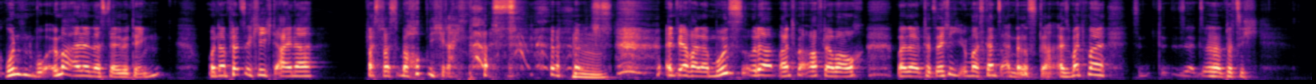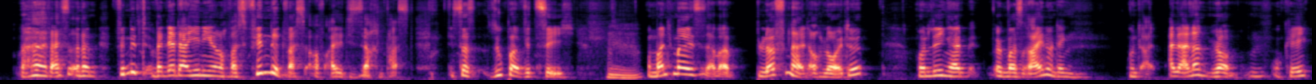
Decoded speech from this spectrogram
Runden, wo immer alle dasselbe denken und dann plötzlich liegt einer was, was überhaupt nicht reinpasst. Hm. Entweder weil er muss oder manchmal oft aber auch, weil er tatsächlich irgendwas ganz anderes da. Also manchmal sind, sind dann plötzlich, weißt du, und dann findet, wenn der dajenige noch was findet, was auf all diese Sachen passt, ist das super witzig. Hm. Und manchmal ist es aber, blöffen halt auch Leute und legen halt irgendwas rein und denken, und alle anderen, ja, okay,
